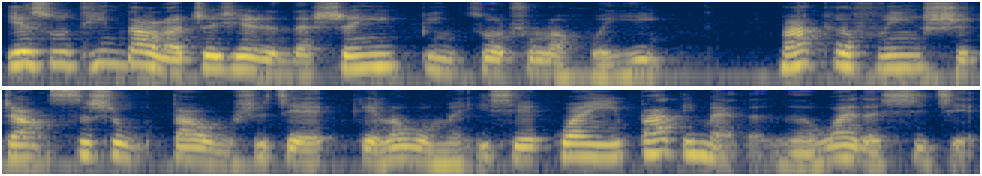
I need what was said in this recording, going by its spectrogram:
耶稣听到了这些人的声音，并做出了回应。马可福音十章四十五到五十节给了我们一些关于巴迪买的额外的细节。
